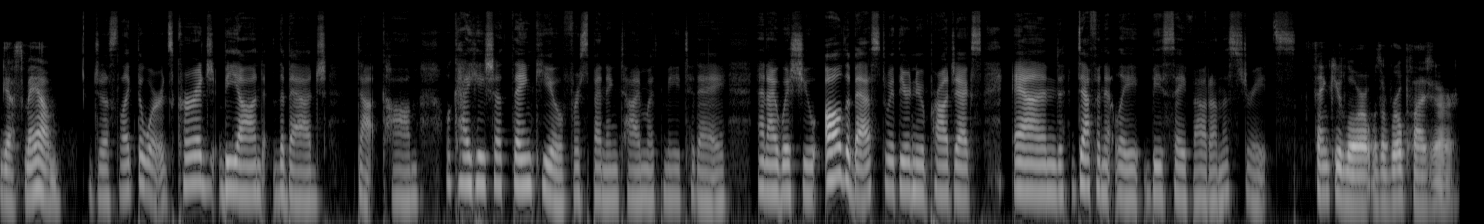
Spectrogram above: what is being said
Yes, ma'am. Just like the words, Courage Beyond the couragebeyondthebadge.com. Well, Khyhisha, thank you for spending time with me today. And I wish you all the best with your new projects and definitely be safe out on the streets. Thank you, Laura. It was a real pleasure.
